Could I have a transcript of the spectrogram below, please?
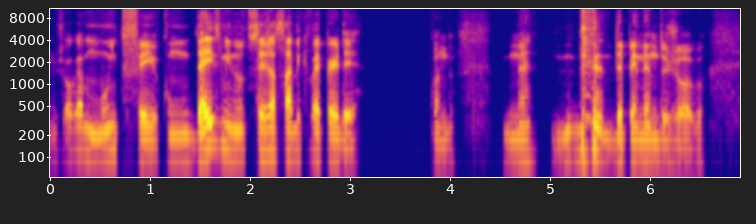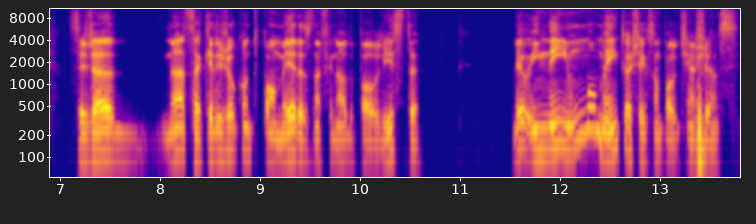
Joga muito feio. Com 10 minutos você já sabe que vai perder. Quando, né? Dependendo do jogo. Você já nossa, aquele jogo contra o Palmeiras na final do Paulista, meu, em nenhum momento eu achei que São Paulo tinha chance.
